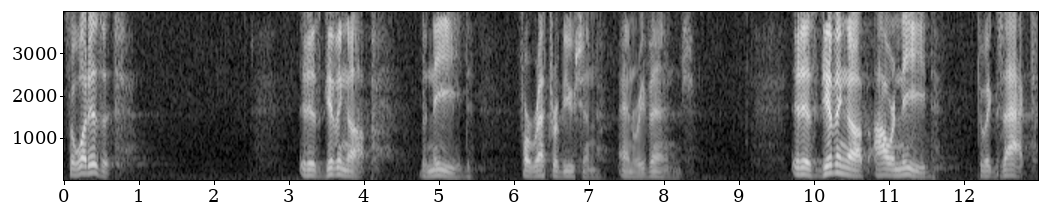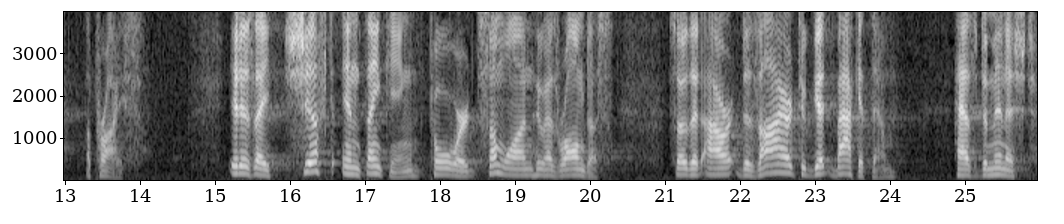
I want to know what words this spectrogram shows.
So, what is it? It is giving up the need for retribution and revenge. It is giving up our need to exact a price. It is a shift in thinking toward someone who has wronged us so that our desire to get back at them has diminished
